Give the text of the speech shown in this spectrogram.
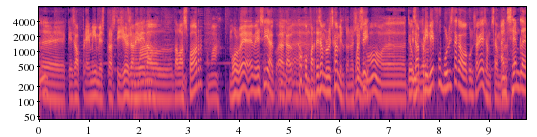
Mm. eh, que és el premi més prestigiós a nivell del, de l'esport. Molt bé, eh, Messi, eh, que, que ho comparteix amb Lewis Hamilton, això sí. Bueno, eh, és el primer futbolista que ho aconsegueix, em sembla. Em sembla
